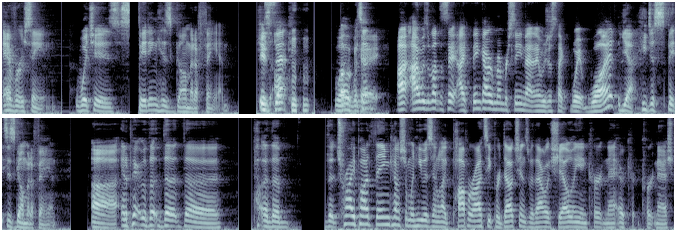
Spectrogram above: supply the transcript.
ever seen, which is spitting his gum at a fan. Is that all- what, what's that? I, I was about to say. I think I remember seeing that, and it was just like, wait, what? Yeah, he just spits his gum at a fan. Uh, and apparently the the the the the tripod thing comes from when he was in like paparazzi productions with Alex Shelley and Kurt Na- or Kurt Kurt Nash,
